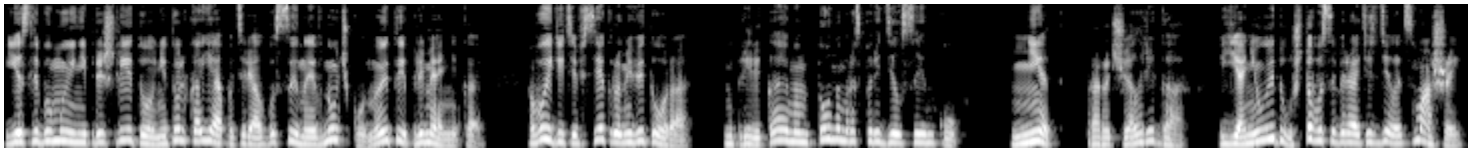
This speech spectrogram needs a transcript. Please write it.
Если бы мы не пришли, то не только я потерял бы сына и внучку, но и ты, племянника. Выйдите все, кроме Витора». Непререкаемым тоном распорядился Инкуб. «Нет», – прорычал Ригар. «Я не уйду. Что вы собираетесь делать с Машей?»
